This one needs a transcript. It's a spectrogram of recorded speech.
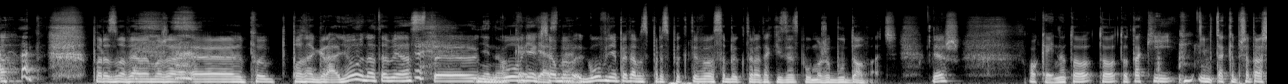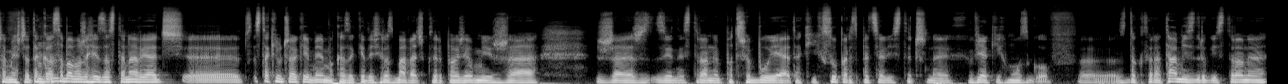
porozmawiamy może e, po, po, nagraniu, natomiast e, no, głównie okay, chciałbym, głównie pytam z perspektywy osoby, która taki zespół może budować, wiesz? Okej, okay, no to, to, to taki... I takie, przepraszam jeszcze, taka mhm. osoba może się zastanawiać, z takim człowiekiem miałem okazję kiedyś rozmawiać, który powiedział mi, że że z jednej strony potrzebuje takich super specjalistycznych, wielkich mózgów e, z doktoratami, z drugiej strony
